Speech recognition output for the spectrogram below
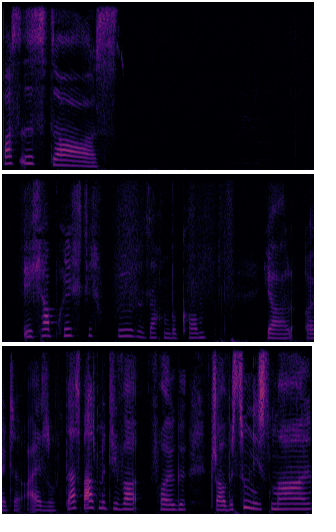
Was ist das? Ich habe richtig blöde Sachen bekommen. Ja, Leute, also, das war's mit dieser Folge. Ciao, bis zum nächsten Mal.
